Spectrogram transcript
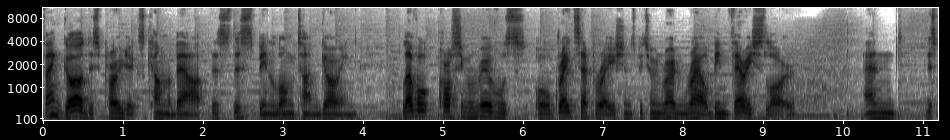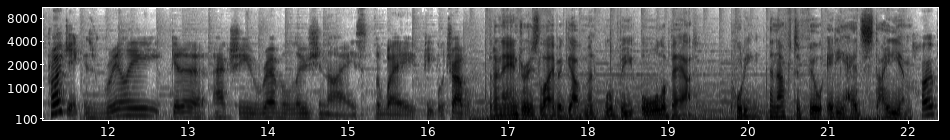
thank God this project's come about. This this has been a long time going. Level crossing removals or grade separations between road and rail have been very slow, and this project is really gonna actually revolutionize the way people travel. That an Andrews Labor government will be all about putting enough to fill Etihad Stadium. Hope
